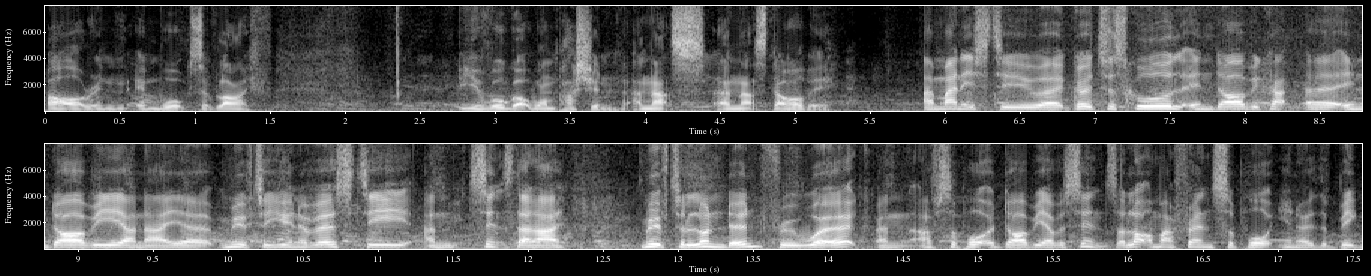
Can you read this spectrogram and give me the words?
are in, in walks of life. You've all got one passion and that's and that's Derby. I managed to uh, go to school in Derby, uh, in Derby, and I uh, moved to university. And since then, I moved to London through work, and I've supported Derby ever since. A lot of my friends support, you know, the big,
